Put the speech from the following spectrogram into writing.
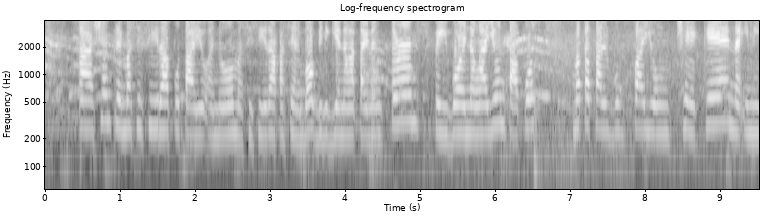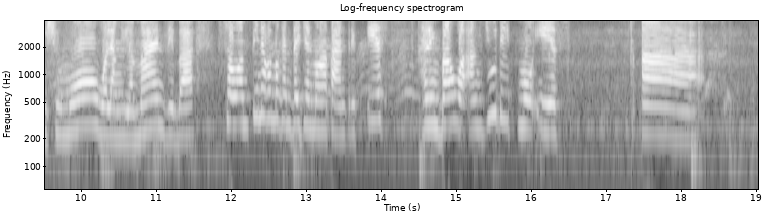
ah syempre masisira po tayo ano, masisira kasi ano, binigyan na nga tayo ng terms, favor na ngayon tapos matatalbog pa yung cheque na inisyu mo, walang laman, ba? So ang pinakamaganda diyan mga cantrip is halimbawa ang due date mo is ah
